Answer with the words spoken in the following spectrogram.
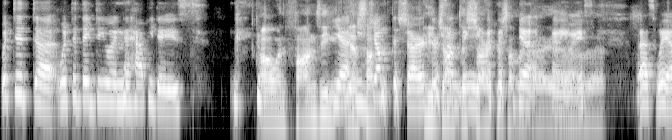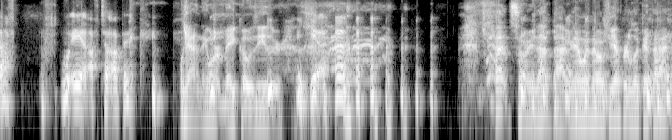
What did uh, What did they do in the Happy Days? Oh, and Fonzie? Yeah, he some- jumped the shark He or jumped something. the shark or something yeah. like that. Yeah, anyways, that. that's way off, way off topic. Yeah, and they weren't Makos either. yeah. That- sorry, that Batman window, if you ever look at that,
